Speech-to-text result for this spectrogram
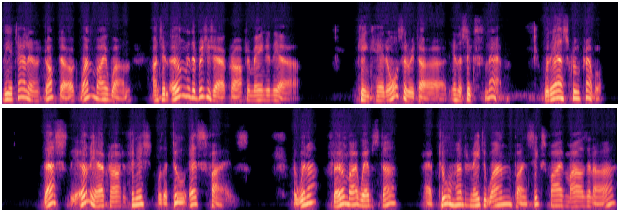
the Italians dropped out one by one until only the British aircraft remained in the air. Kinkead also retired in the sixth lap with air screw trouble. Thus, the only aircraft to finish were the two S-5s. The winner, flown by Webster at 281.65 miles an hour,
